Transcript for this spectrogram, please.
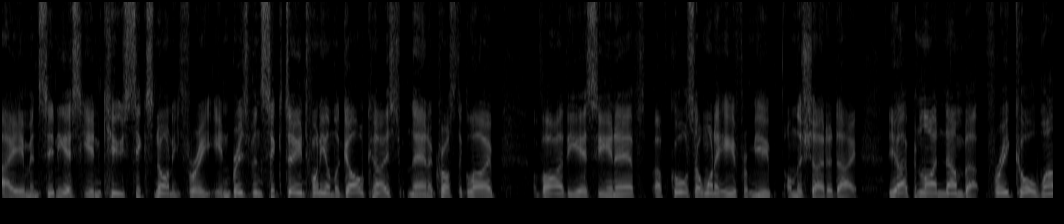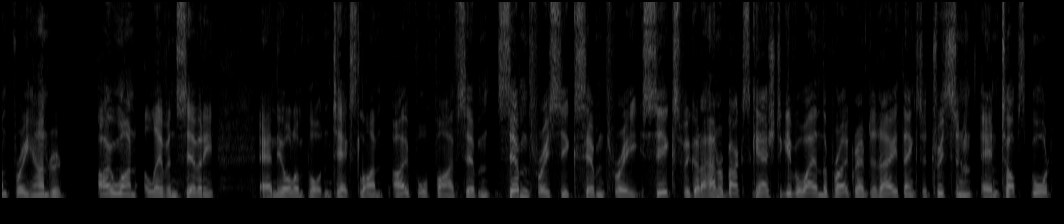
AM in Sydney, SENQ 693 in Brisbane, 1620 on the Gold Coast, and across the globe via the SEN app. Of course, I want to hear from you on the show today. The open line number, free call 1300 01 1170 and the all important text line 0457 736 736. We've got 100 bucks cash to give away on the program today thanks to Tristan and Top Sport,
